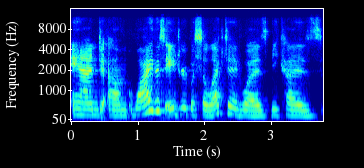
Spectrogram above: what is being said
And um, why this age group was selected was because,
